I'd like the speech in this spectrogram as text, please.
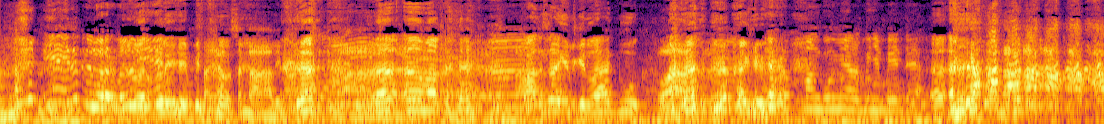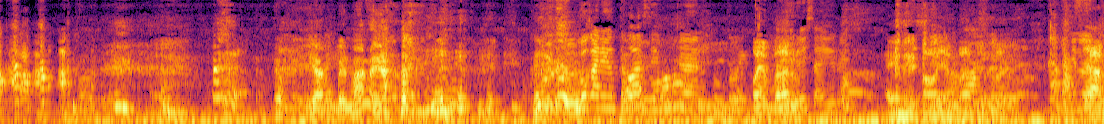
Iya itu di luar di luar beli belief itu. Sayang sekali Pak Anas tidak ada. Eh, eh, makanya. Pak Anas lagi bikin lagu. Wah. lagi biar manggungnya lagunya beda. Eh, yang band mana ya? bukan yang tua sih bukan. Oh yang baru. Iris Iris Iris. Oh yang baru yang baru. Yang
